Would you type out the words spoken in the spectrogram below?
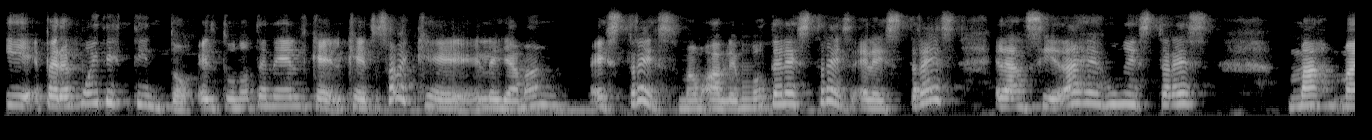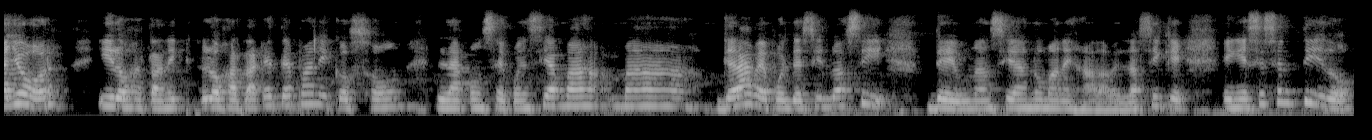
y, pero es muy distinto el tú no tener que, que tú sabes que le llaman estrés. hablemos del estrés. El estrés, la ansiedad es un estrés más mayor y los, los ataques de pánico son la consecuencia más, más grave, por decirlo así, de una ansiedad no manejada, ¿verdad? Así que en ese sentido,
